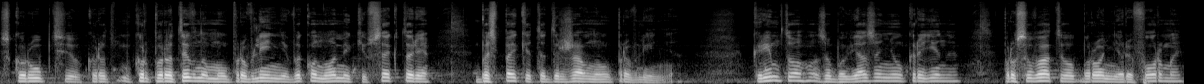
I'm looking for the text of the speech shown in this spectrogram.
з корупцією, кор- корпоративному управлінні, в економіці, в секторі безпеки та державного управління. Крім того, зобов'язання України просувати оборонні реформи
